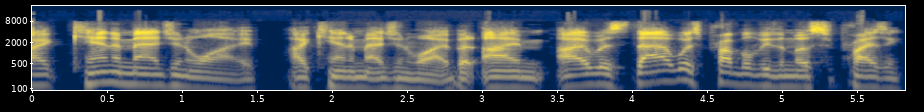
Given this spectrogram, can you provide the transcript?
I can't imagine why. I can't imagine why, but I'm I was that was probably the most surprising.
